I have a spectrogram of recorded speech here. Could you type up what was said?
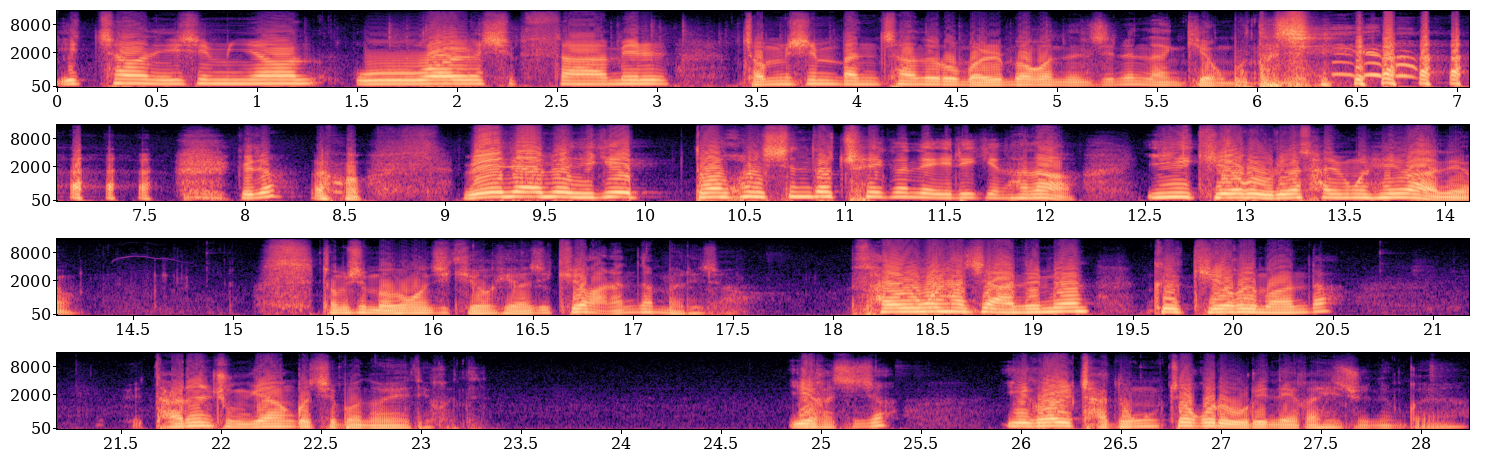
2020년 5월 13일 점심 반찬으로 뭘 먹었는지는 난 기억 못하지. 그죠? 어. 왜냐하면 이게 더 훨씬 더 최근의 일이긴 하나 이 기억을 우리가 사용을 안 해요? 점심 뭐 먹었는지 기억해야지 기억 안 한단 말이죠. 사용을 하지 않으면 그 기억을 뭐 한다? 다른 중요한 거 집어넣어야 되거든. 이해가시죠? 이걸 자동적으로 우리 뇌가 해주는 거예요.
